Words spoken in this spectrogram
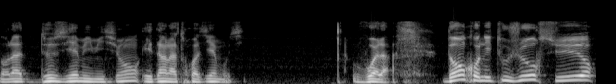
dans la deuxième émission et dans la troisième aussi. Voilà. Donc on est toujours sur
